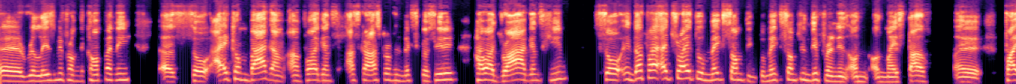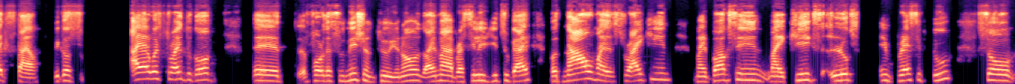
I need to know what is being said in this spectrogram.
uh, released me from the company, uh, so I come back and, and fought against Askar Askarov in Mexico City. Have a draw against him. So in that fight, I try to make something, to make something different in, on on my style, uh, fight style, because I always try to go uh, for the submission too. You know, I'm a Brazilian Jiu-Jitsu guy, but now my striking, my boxing, my kicks looks impressive too. So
